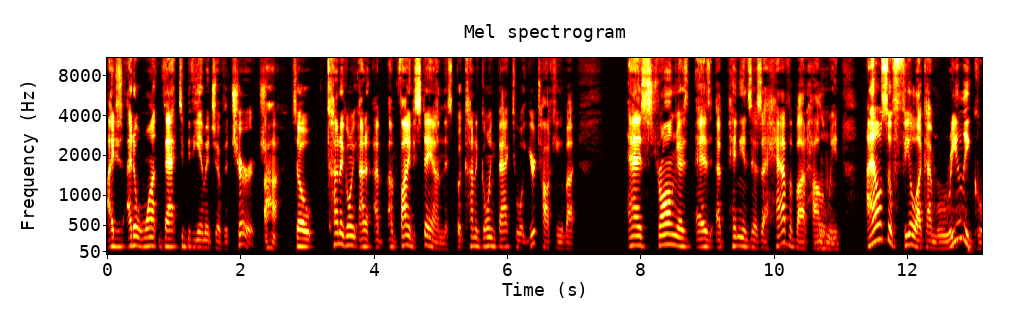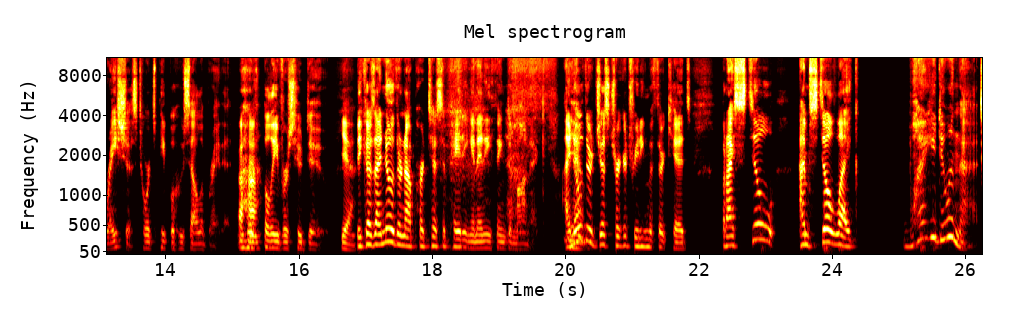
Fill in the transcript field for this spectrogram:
I just I don't want that to be the image of the church. Uh-huh. So kind of going, I, I'm- fine to stay on this, but kind of going back to what you're talking about, as strong as as opinions as I have about Mm-hmm. Halloween, I also feel like I'm really gracious towards people who celebrate it, Uh-huh. believers who do, Yeah. because I know they're not participating in anything demonic. I know they're just trick or treating with their kids, but I still, I'm still like, why are you doing that?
